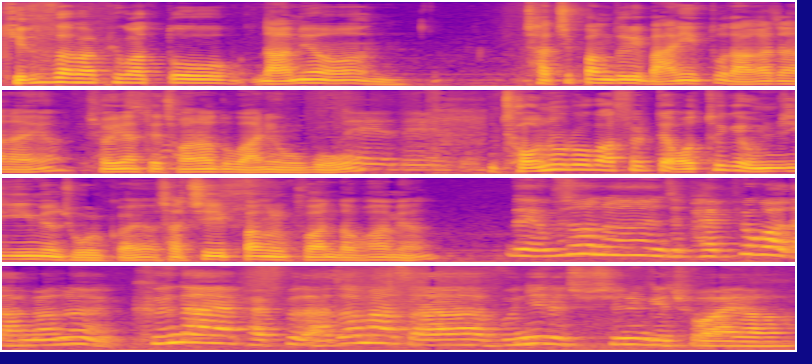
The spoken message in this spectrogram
기숙사 발표가 또 나면 자취방들이 많이 또 나가잖아요. 저희한테 전화도 많이 오고. 네, 네, 네. 전후로 봤을 때 어떻게 움직이면 좋을까요? 자취방을 구한다고 하면. 네, 우선은 이제 발표가 나면은 그날 발표 나자마자 문의를 주시는 게 좋아요.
